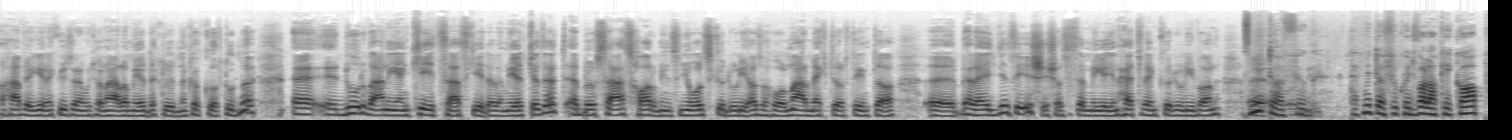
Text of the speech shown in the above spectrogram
a HVG-nek üzenem, hogyha nálam érdeklődnek, akkor tudnak. E, durván ilyen 200 kérelem érkezett, ebből 138 körüli az, ahol már megtörtént a e, beleegyezés, és azt hiszem még egy ilyen 70 körüli van. Az mitől függ? Tehát mitől függ, hogy valaki kap?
